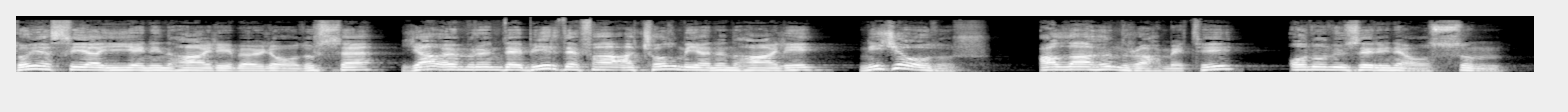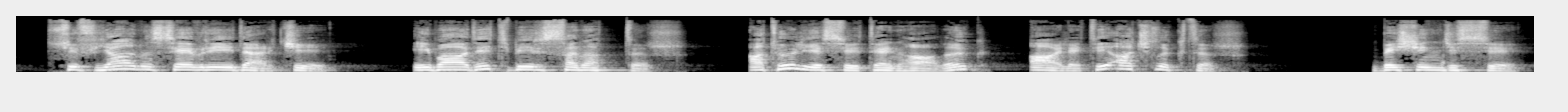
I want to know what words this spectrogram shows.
doyasıya yiyenin hali böyle olursa ya ömründe bir defa aç olmayanın hali nice olur. Allah'ın rahmeti onun üzerine olsun. Süfyan-ı Sevri der ki, ibadet bir sanattır. Atölyesi tenhalık, aleti açlıktır. Beşincisi,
